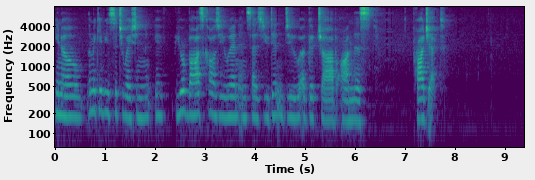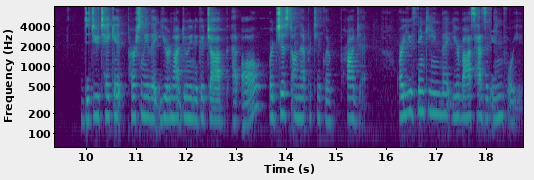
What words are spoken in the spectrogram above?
you know, let me give you a situation. If your boss calls you in and says you didn't do a good job on this project, did you take it personally that you're not doing a good job at all or just on that particular project? Are you thinking that your boss has it in for you?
